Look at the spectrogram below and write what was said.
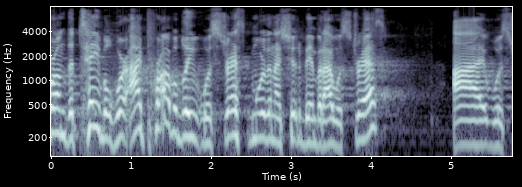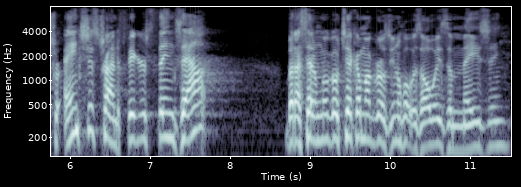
from the table where I probably was stressed more than I should have been, but I was stressed. I was tr- anxious trying to figure things out. But I said, I'm going to go check on my girls. You know what was always amazing?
